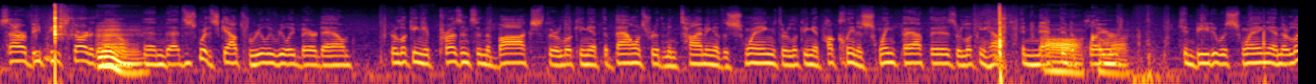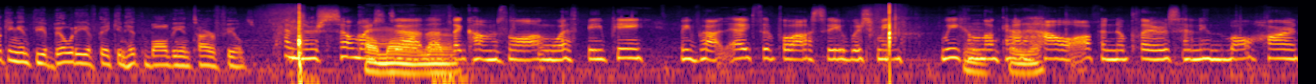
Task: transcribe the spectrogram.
Sarah BP started now, mm. and uh, this is where the scouts really, really bear down. They're looking at presence in the box. They're looking at the balance, rhythm, and timing of the swings. They're looking at how clean a swing path is. They're looking how connected oh, a player can be to a swing, and they're looking at the ability if they can hit the ball the entire field. And there's so much data that comes along with BP. We've got exit velocity, which means we can mm, look at how often the player is hitting the ball hard.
